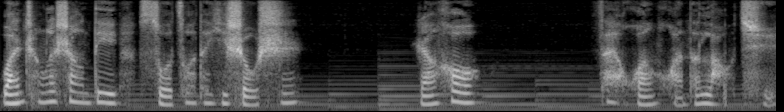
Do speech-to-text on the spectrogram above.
完成了上帝所作的一首诗，然后再缓缓的老去。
